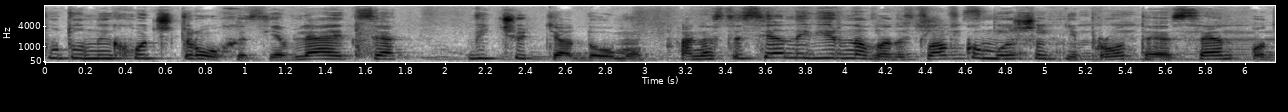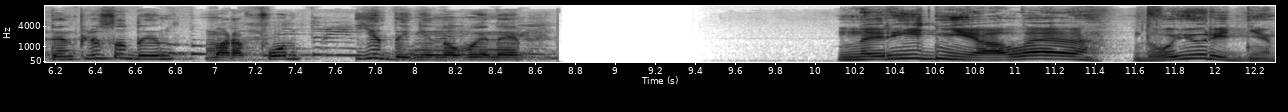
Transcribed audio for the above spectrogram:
тут у них хоч трохи з'являється. Відчуття дому. Анастасія Невірна, Владислав Комишин, Дніпро, ТСН 1+,1, Марафон. Єдині новини. Не рідні, але двоюрідні.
